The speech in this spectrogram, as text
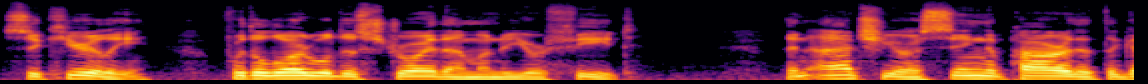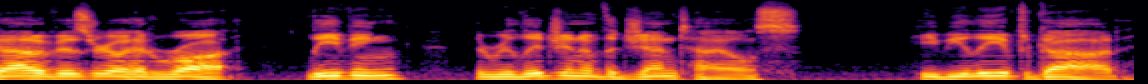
securely, for the Lord will destroy them under your feet. Then Achior, seeing the power that the God of Israel had wrought, leaving the religion of the Gentiles, he believed God,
